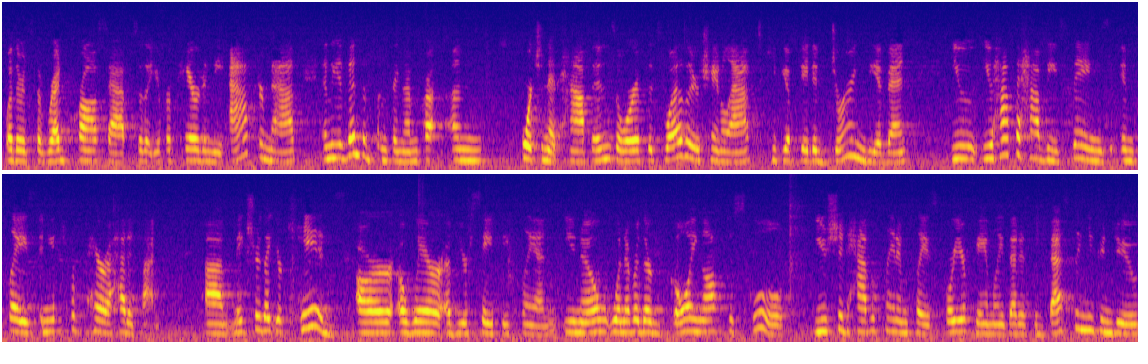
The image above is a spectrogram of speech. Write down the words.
whether it's the Red Cross app so that you're prepared in the aftermath in the event that something unfortunate happens, or if it's Weather Channel app to keep you updated during the event. You, you have to have these things in place and you have to prepare ahead of time. Um, make sure that your kids are aware of your safety plan. You know, whenever they're going off to school, you should have a plan in place for your family. That is the best thing you can do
